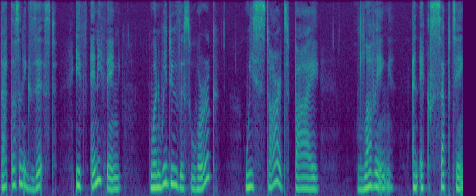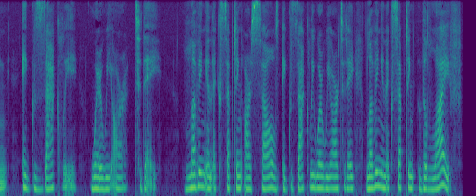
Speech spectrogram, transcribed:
that doesn't exist. If anything, when we do this work, we start by loving and accepting exactly where we are today. Loving and accepting ourselves exactly where we are today. Loving and accepting the life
